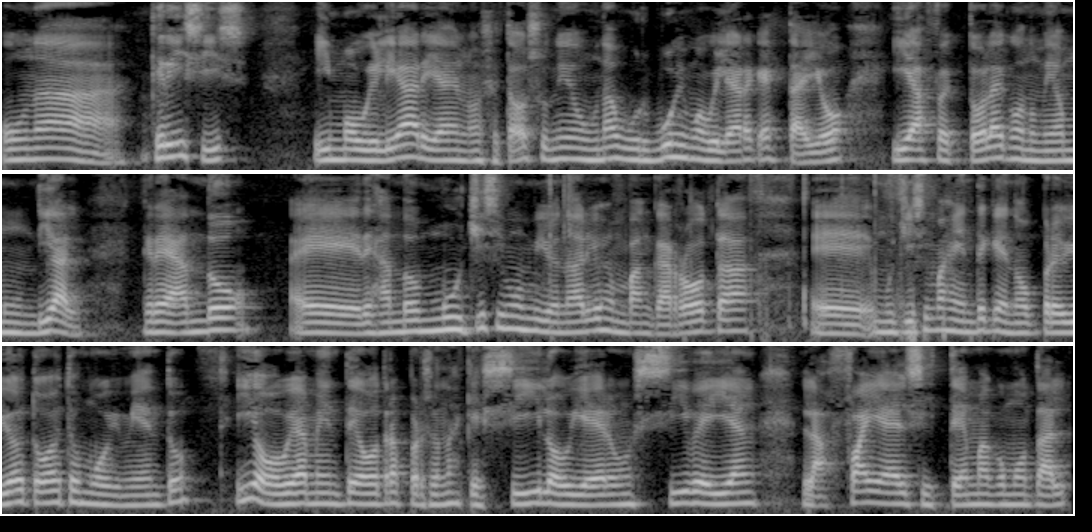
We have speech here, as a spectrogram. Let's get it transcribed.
una crisis inmobiliaria en los Estados Unidos, una burbuja inmobiliaria que estalló y afectó la economía mundial, creando, eh, dejando muchísimos millonarios en bancarrota, eh, muchísima gente que no previó todos estos movimientos y obviamente otras personas que sí lo vieron, sí veían la falla del sistema como tal,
